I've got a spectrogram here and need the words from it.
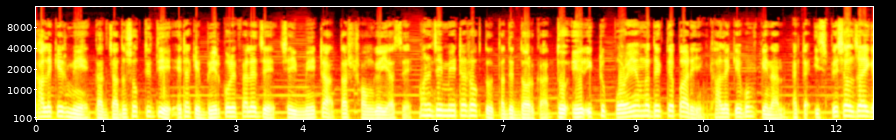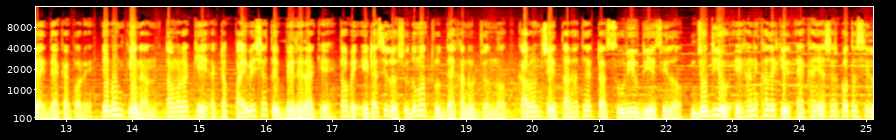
খালেকের মেয়ে তার জাদু শক্তি দিয়ে এটাকে বের করে ফেলে যে সেই মেয়েটা তার সঙ্গেই আছে। মানে যে মেয়েটার রক্ত তাদের দরকার। তো এর একটু পরেই আমরা দেখতে পারি, খালেক এবং কেনান একটা স্পেশাল জায়গায় দেখা করে। এবং কেনান তামারাকে একটা পাইপের সাথে বেঁধে রাখে। তবে এটা ছিল শুধুমাত্র দেখানোর জন্য, কারণ সে তার হাতে একটা ছুরিও দিয়েছিল। যদিও এখানে এখানে খালেকের একাই আসার কথা ছিল,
